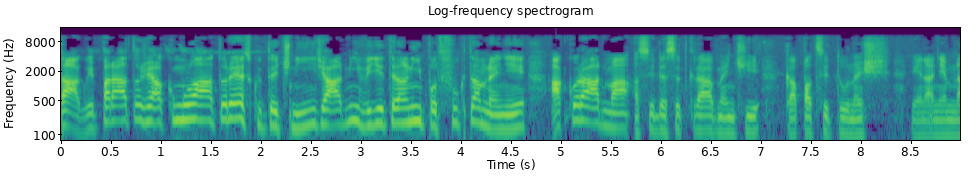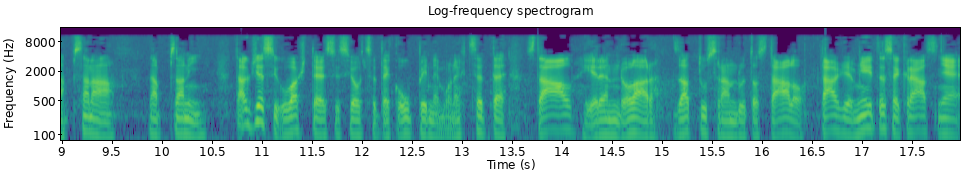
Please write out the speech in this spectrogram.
Tak, vypadá to, že akumulátor je skutečný, žádný viditelný podfuk tam není, akorát má asi desetkrát menší kapacitu, než je na něm napsaná, napsaný. Takže si uvažte, jestli si ho chcete koupit nebo nechcete. Stál 1 dolar, za tu srandu to stálo. Takže mějte se krásně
